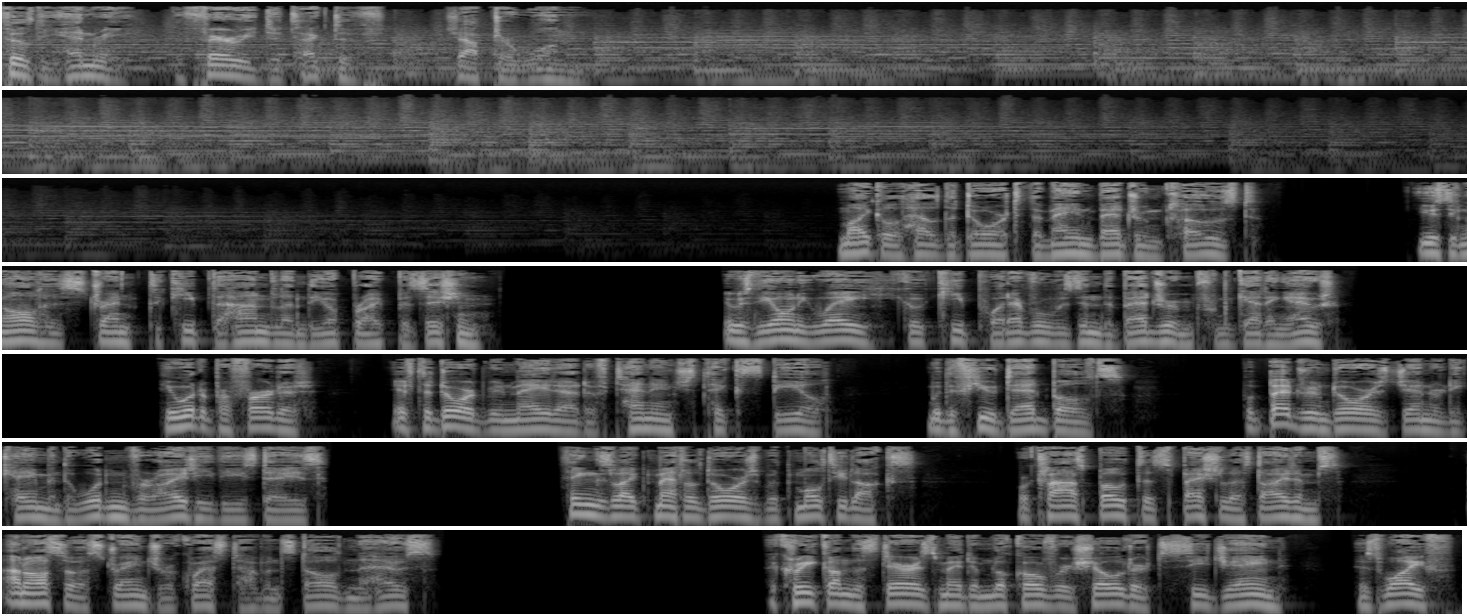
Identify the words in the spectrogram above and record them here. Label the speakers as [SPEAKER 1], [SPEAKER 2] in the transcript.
[SPEAKER 1] Filthy Henry, the Fairy Detective, Chapter 1. Michael held the door to the main bedroom closed, using all his strength to keep the handle in the upright position. It was the only way he could keep whatever was in the bedroom from getting out. He would have preferred it if the door had been made out of 10 inch thick steel, with a few deadbolts, but bedroom doors generally came in the wooden variety these days. Things like metal doors with multi-locks were classed both as specialist items and also a strange request to have installed in the house. A creak on the stairs made him look over his shoulder to see Jane, his wife,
